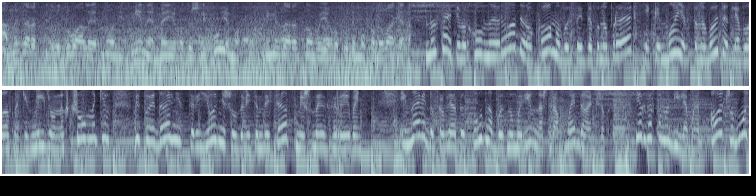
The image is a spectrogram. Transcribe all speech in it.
А ми зараз підготували нові зміни, ми його дошліфуємо і ми зараз знову його будемо подавати. На сайті Верховної Ради роками висить законопроект, який має встановити для власників мільйонних човників відповідальність серйознішу за 80 смішних гривень. І навіть доправляти судна без номерів на штрафмайданчик, як з автомобілями. Але чомусь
